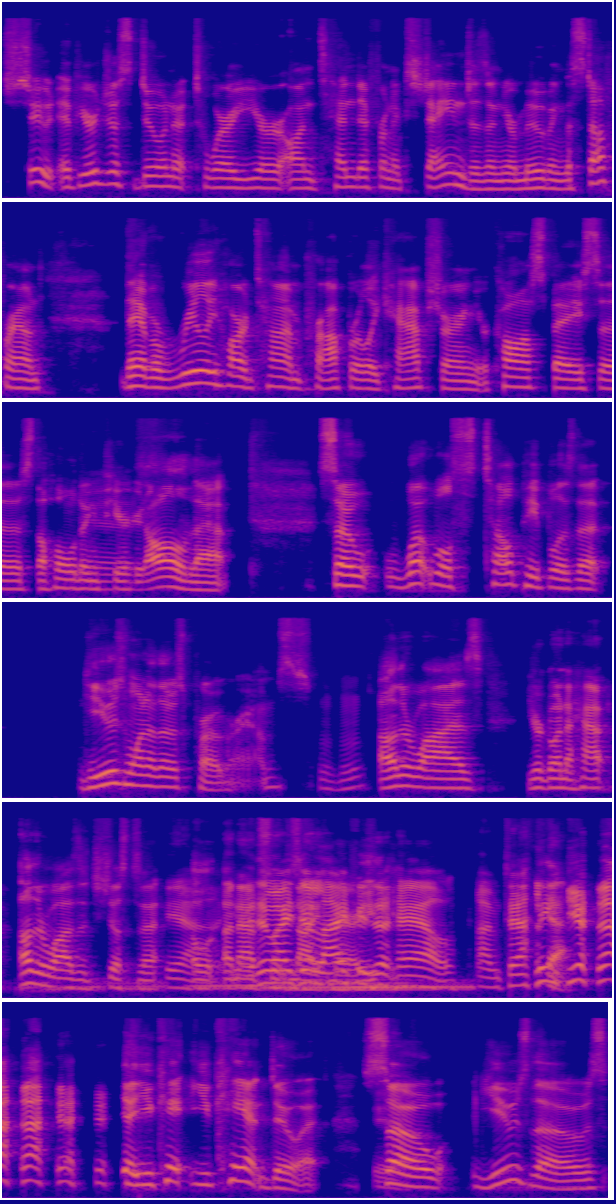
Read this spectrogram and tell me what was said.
shoot, if you're just doing it to where you're on 10 different exchanges and you're moving the stuff around, they have a really hard time properly capturing your cost basis, the holding yes. period, all of that. So what we'll tell people is that use one of those programs. Mm-hmm. Otherwise, you're going to have. Otherwise, it's just an, yeah. A, an otherwise your life is a hell. I'm telling yeah. you. yeah, you can't. You can't do it. So use those.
